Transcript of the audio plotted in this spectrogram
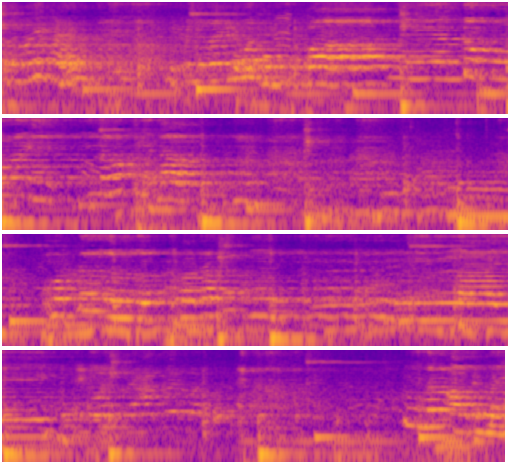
อะไรแหวนเป็นอะไรวะผมฝากเรียนด้วยนะพี่นาพอเดือพรักไหลหน้าไม่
